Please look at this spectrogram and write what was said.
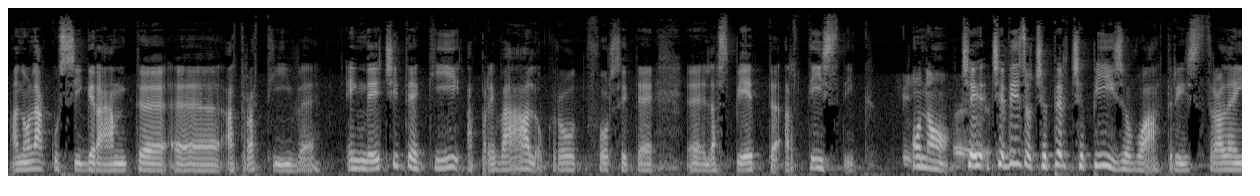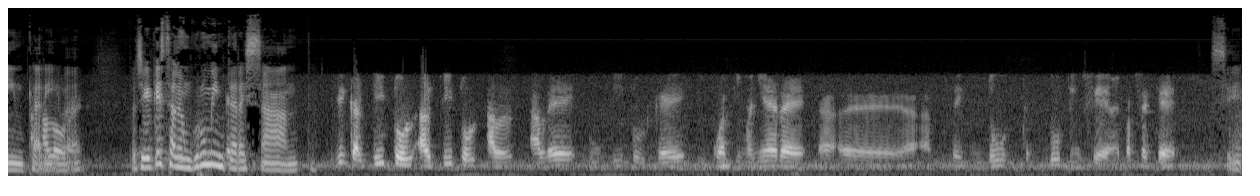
hanno là così grandi eh, attrattive e invece te chi a prevalo, forse te eh, l'aspetto artistico. Sì, o no? Eh, c'è, c'è veso, c'è percepiso vuatris tra le incarive? Allora, perché questo è un grumo interessante. Sì, al titolo, al titolo al, è un titolo che in qualche maniera eh, eh, tutto insieme, perché sì.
